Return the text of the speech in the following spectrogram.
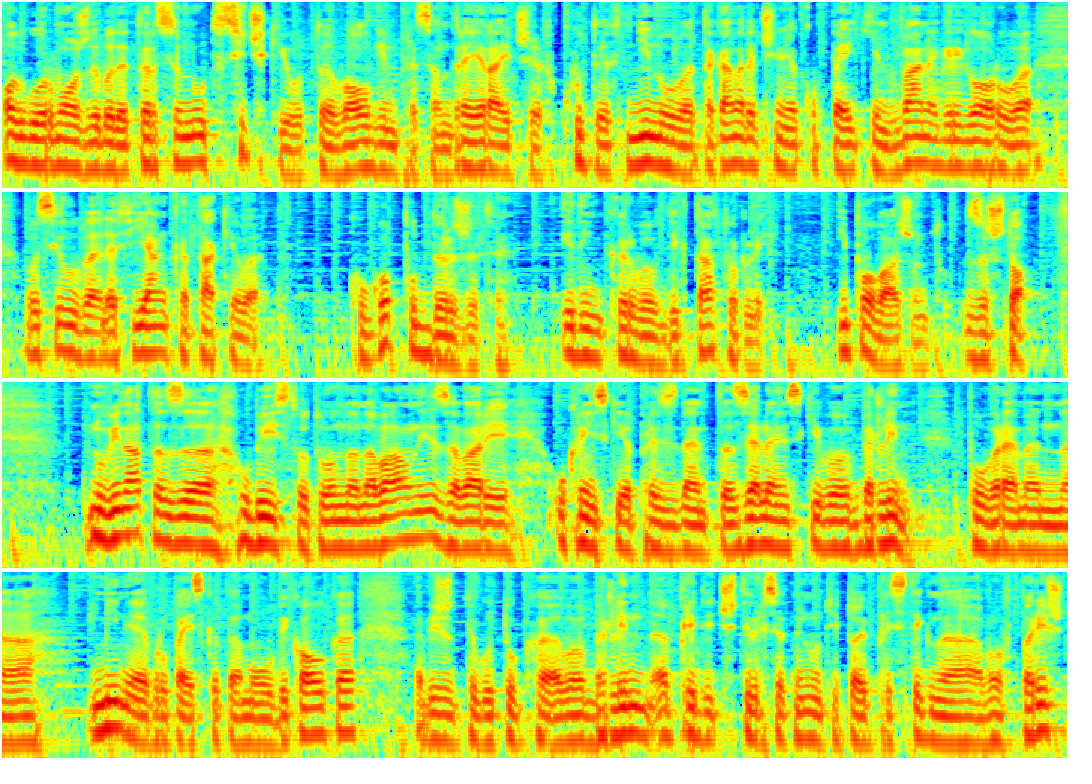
Отговор може да бъде търсен от всички, от Волгин през Андрей Райчев, Кутев, Нинова, така наречения Копейкин, Ваня Григорова, Васил Велев, Янка Такева. Кого поддържате? Един кървав диктатор ли? И по-важното, защо? Новината за убийството на Навални завари украинския президент Зеленски в Берлин по време на мине европейската му обиколка. Виждате го тук в Берлин. Преди 40 минути той пристигна в Париж.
